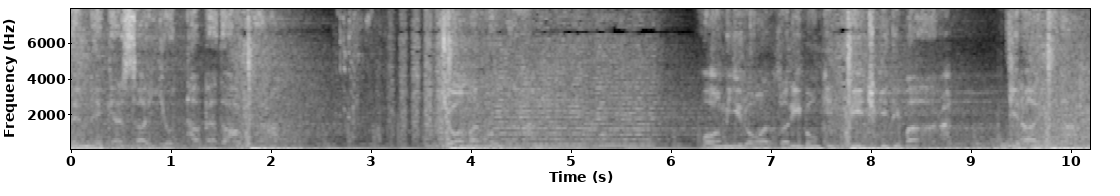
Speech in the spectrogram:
दिन एक ऐसा योद्धा पैदा होगा जो अमर होगा। वो अमीरों और गरीबों की बीच की दीवार गिराएगा।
